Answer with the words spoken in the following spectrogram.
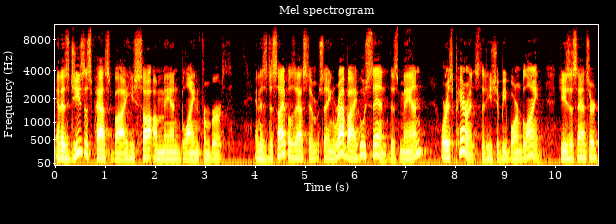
And as Jesus passed by, he saw a man blind from birth. And his disciples asked him, saying, Rabbi, who sinned, this man or his parents, that he should be born blind? Jesus answered,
